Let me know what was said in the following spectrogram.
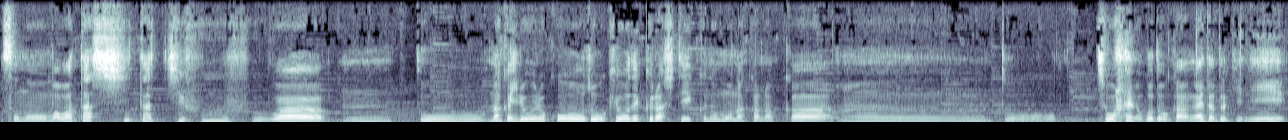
その、まあ、私たち夫婦は、うんと、なんかいろいろこう、状況で暮らしていくのもなかなか、うーんと、将来のことを考えたときに、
